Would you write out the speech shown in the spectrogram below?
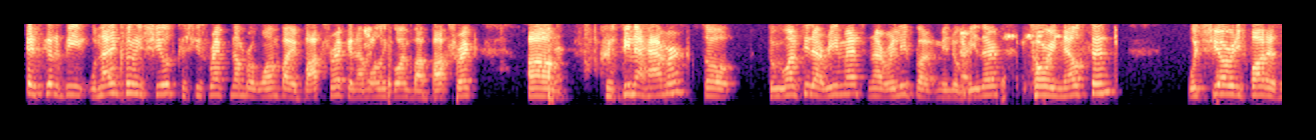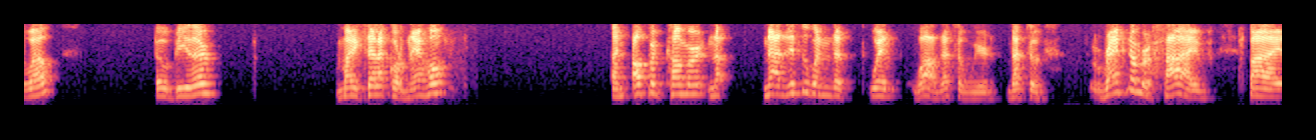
it's going to be, well, not including Shields because she's ranked number one by BoxRec, and I'm only going by BoxRec. Um, Christina Hammer. So do we want to see that rematch? Not really, but I mean, it'll be there. Tori Nelson, which she already fought as well. It'll be there. Marisela Cornejo, an up and comer. Now, now, this is when the when wow, that's a weird. That's a rank number five by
